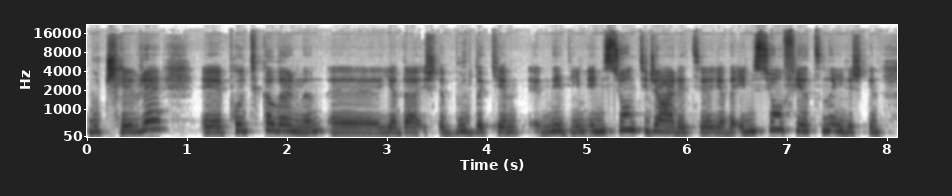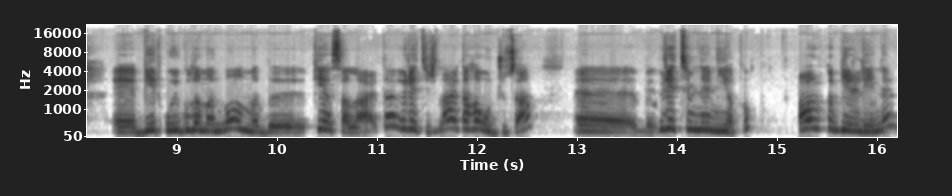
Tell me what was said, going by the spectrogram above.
bu çevre e, politikalarının ya da işte buradaki ne diyeyim emisyon ticareti ya da emisyon fiyatına ilişkin bir uygulamanın olmadığı piyasalarda üreticiler daha ucuza üretimlerini yapıp Avrupa Birliği'ne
